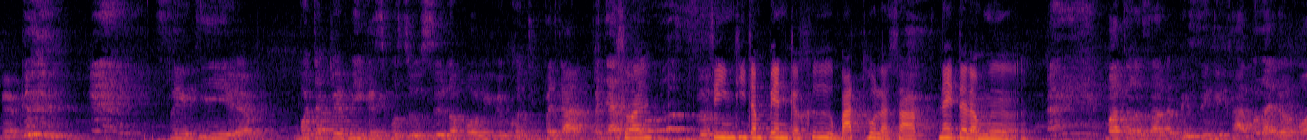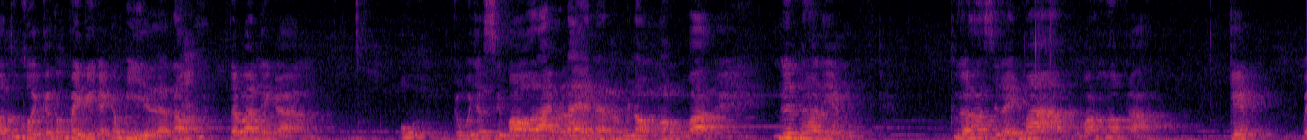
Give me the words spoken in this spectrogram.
แบบสิ่งที่แบบบ่จำเป็นมีก็สิบ่ซื้อซื้อเนาะเพราะว่ามีเป็นคนที่ประหยัดประหยัดส่วนสุดสิ่งที่จำเป็นก็คือบัตรโทรศัพท์ในแต่ละมือ มาโทรศัพท์น่ะเป็นสิ่งที่ขาดบ่ได้เนาะเพราะว่าทุกคนก็ต้องไปด้วยกันกับมีแหล้วเนาะแต่ว่าในการโอ้ก็บ่จะสิเว้าอะไรได้แล้วนะพี่น้องเนาะเพราะว่าเงินเฮานี่เพื่อเฮาสิได้มาเพราะว่าเฮาก็เก็บแบ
